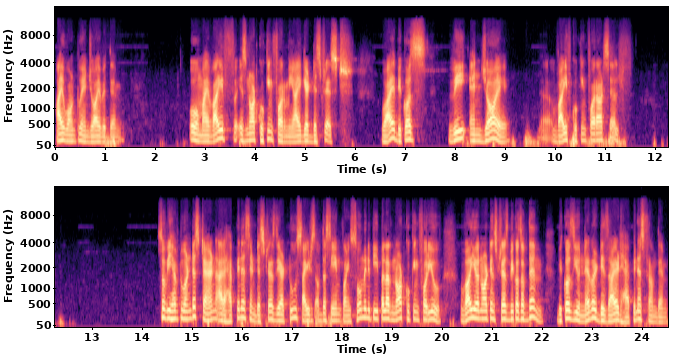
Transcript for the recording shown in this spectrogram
I want to enjoy with them oh my wife is not cooking for me i get distressed why because we enjoy uh, wife cooking for ourselves So we have to understand our happiness and distress, they are two sides of the same coin. So many people are not cooking for you. Why you're not in stress because of them? Because you never desired happiness from them.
